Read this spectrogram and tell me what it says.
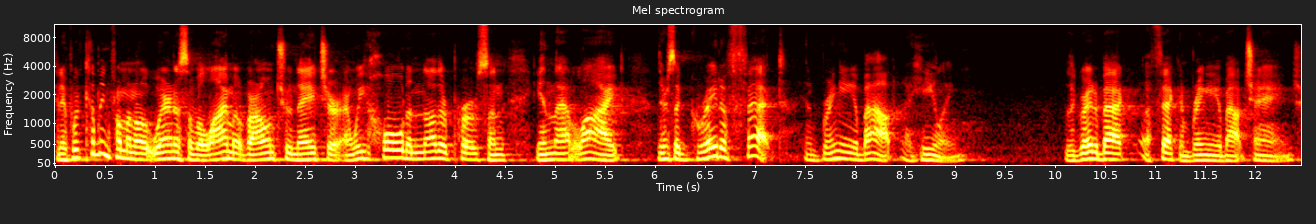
And if we're coming from an awareness of alignment of our own true nature and we hold another person in that light, there's a great effect in bringing about a healing. There's a great effect in bringing about change.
